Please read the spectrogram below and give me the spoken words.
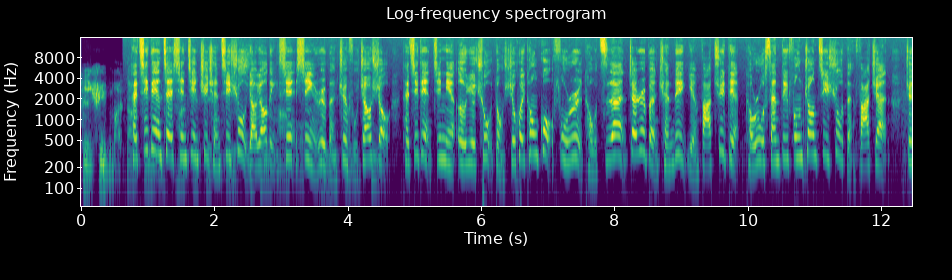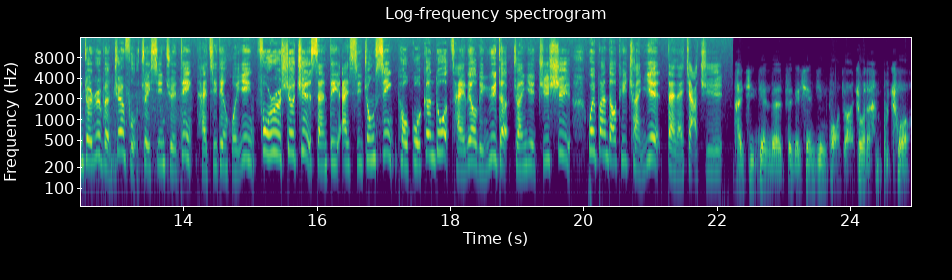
资讯嘛。台积电在先进制程技术遥遥领先，吸引日本政府招手。台积电今年二月初，董事会通过赴日投资案，在日本成立研发据点，投入三 D 封装技术等发展。针对日本政府最新决定，台积电回应赴日设置三 D IC 中心，透过更多材料领域的专业知识，为半导体产业带来价值。台积电的这个先进封装做得很不错。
